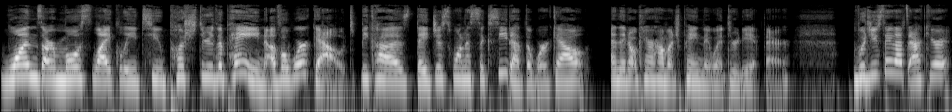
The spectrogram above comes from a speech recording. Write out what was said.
ones are most likely to push through the pain of a workout because they just want to succeed at the workout and they don't care how much pain they went through to get there. Would you say that's accurate?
